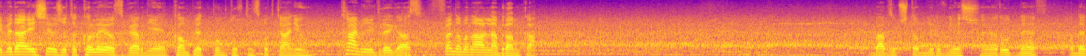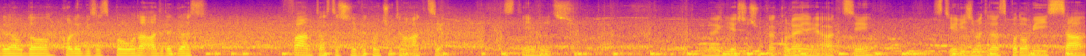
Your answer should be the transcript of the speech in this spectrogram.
I wydaje się, że to Kolejo zgarnie komplet punktów w tym spotkaniu. Kamil Drygas, fenomenalna bramka. Bardzo przytomnie również Rudnew odegrał do kolegi zespołu, no a Drygas fantastycznie wykończył tę akcję. Stielic. Lech jeszcze szuka kolejnej akcji. Stielic ma teraz sporo miejsca.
